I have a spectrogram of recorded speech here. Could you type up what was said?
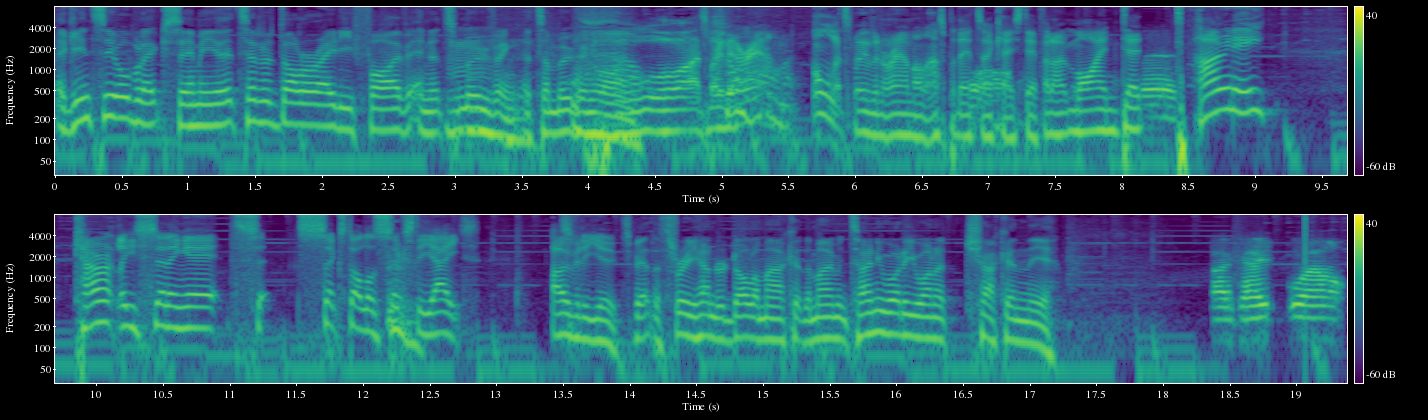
against the All Blacks, Sammy. That's at $1.85 and it's hmm. moving. It's a moving line. Oh, it's moving around. Oh, it's moving around on us, but that's okay, Steph. I don't mind. Tony, currently sitting at $6.68. Over to you. It's about the $300 mark at the moment. Tony, what do you want to chuck in there? Okay, well,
